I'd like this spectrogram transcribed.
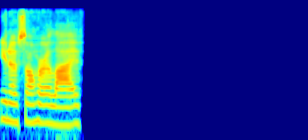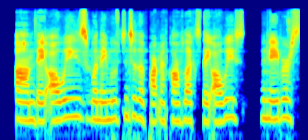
you know, saw her alive. Um, they always, when they moved into the apartment complex, they always neighbors,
